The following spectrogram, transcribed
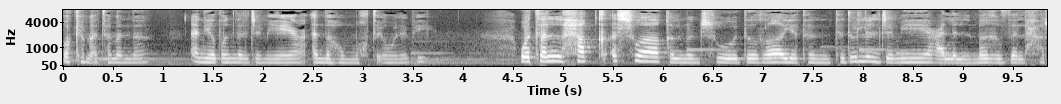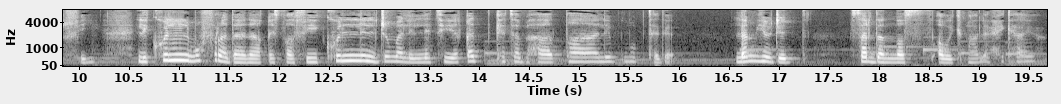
وكم أتمنى أن يظن الجميع أنهم مخطئون بي. وتلحق أشواق المنشود غاية تدل الجميع على المغزى الحرفي. لكل مفردة ناقصة في كل الجمل التي قد كتبها طالب مبتدئ. لم يجد سرد النص أو إكمال الحكاية.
